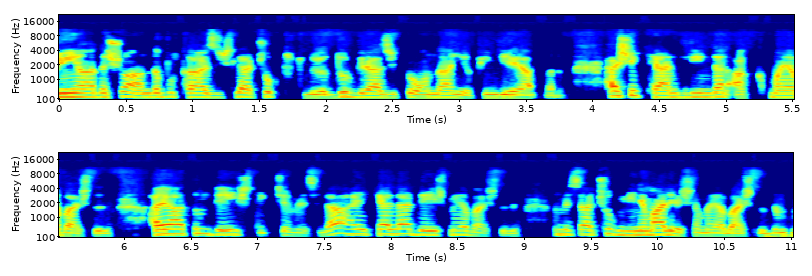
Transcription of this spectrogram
dünyada şu anda bu tarz işler çok tutuluyor. Dur birazcık da ondan yapayım diye yapmadım. Her şey kendiliğinden akmaya başladı. Hayatım değiştikçe mesela heykeller değişmeye başladı. Mesela çok minimal yaşamaya başladım.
